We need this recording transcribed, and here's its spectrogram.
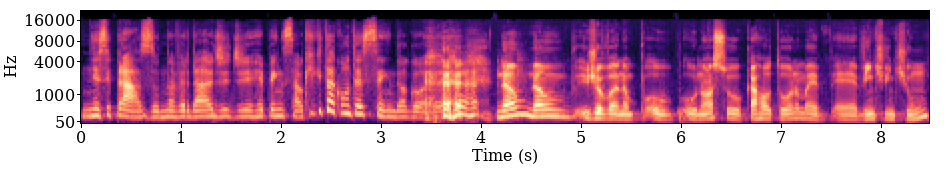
nesse prazo, na verdade, de repensar. O que está acontecendo agora? não, não, Giovana, o, o, nosso carro autônomo é, é 2021,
